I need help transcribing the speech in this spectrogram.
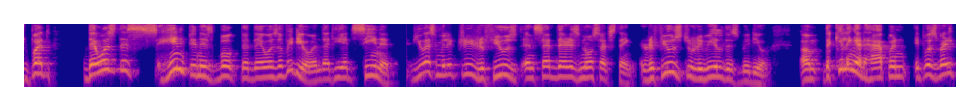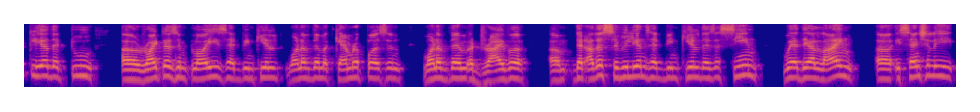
But there was this hint in his book that there was a video and that he had seen it. US military refused and said there is no such thing, refused to reveal this video. Um, the killing had happened. It was very clear that two uh, Reuters employees had been killed, one of them a camera person, one of them a driver, um, that other civilians had been killed. There's a scene where they are lying uh, essentially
